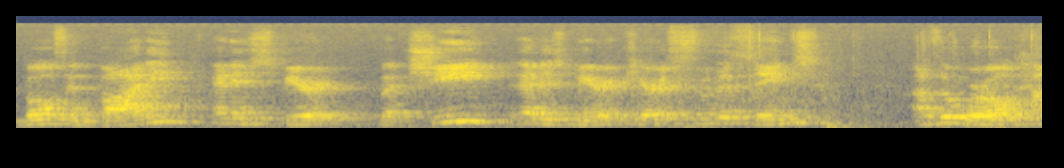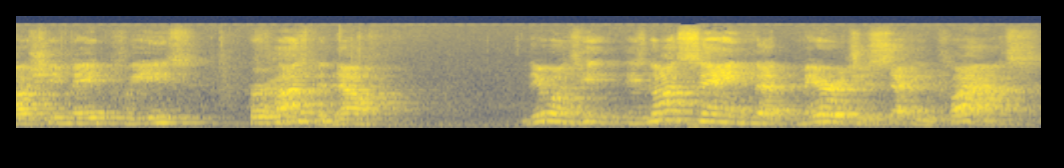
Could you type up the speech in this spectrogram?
both in body and in spirit. But she that is married careth for the things of the world, how she may please her husband. Now, dear ones, he, he's not saying that marriage is second class,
